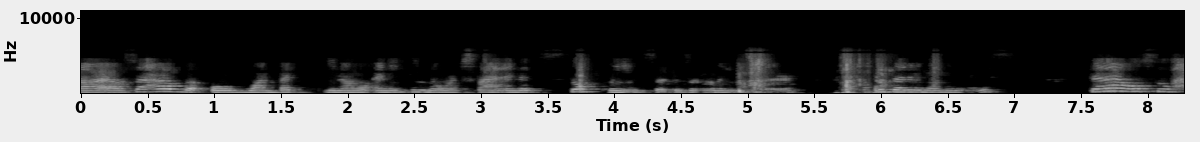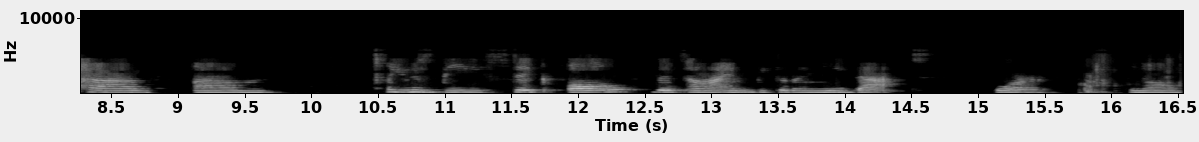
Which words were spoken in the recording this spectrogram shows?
Uh, I also have the old one, but you know anything that works fine, and it's still clean, so it doesn't really matter. I'll put that in anyways. Then I also have um, a USB stick all the time because I need that for you know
